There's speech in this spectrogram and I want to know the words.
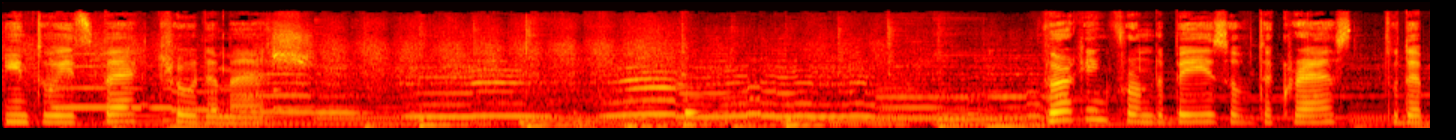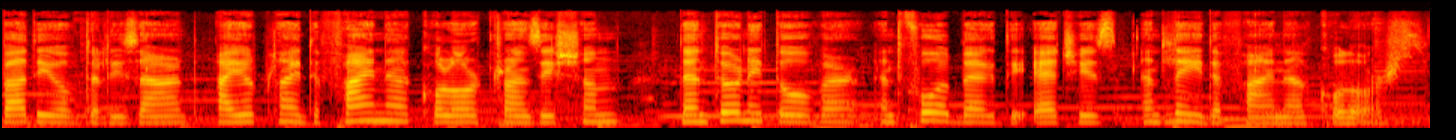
into its back through the mesh. Working from the base of the crest to the body of the lizard, I apply the final color transition, then turn it over and fold back the edges and lay the final colors.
